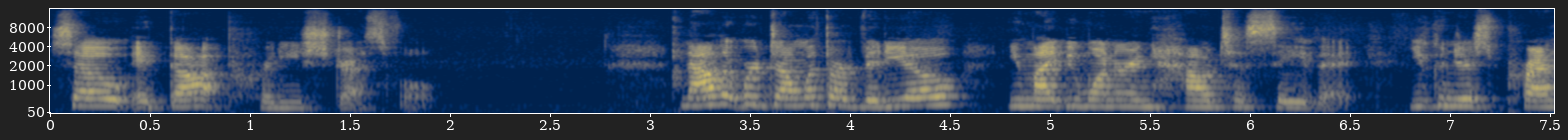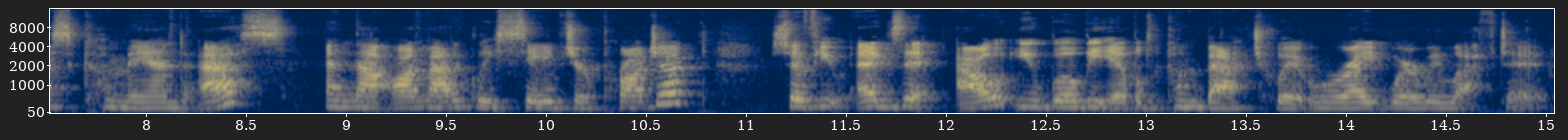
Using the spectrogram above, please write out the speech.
So it got pretty stressful. Now that we're done with our video, you might be wondering how to save it. You can just press Command S and that automatically saves your project. So if you exit out, you will be able to come back to it right where we left it.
